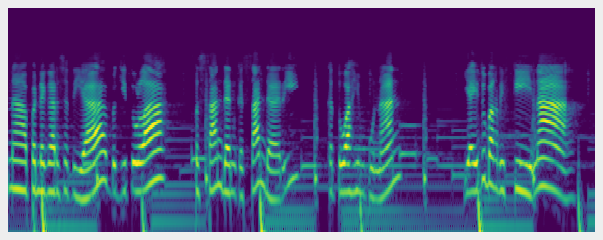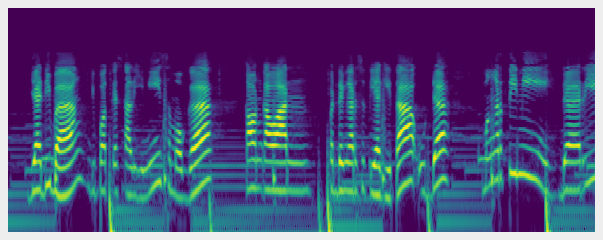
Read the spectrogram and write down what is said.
Nah, pendengar setia, begitulah pesan dan kesan dari Ketua Himpunan, yaitu Bang Rifki. Nah, jadi Bang, di podcast kali ini semoga kawan-kawan pendengar setia kita udah mengerti nih dari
